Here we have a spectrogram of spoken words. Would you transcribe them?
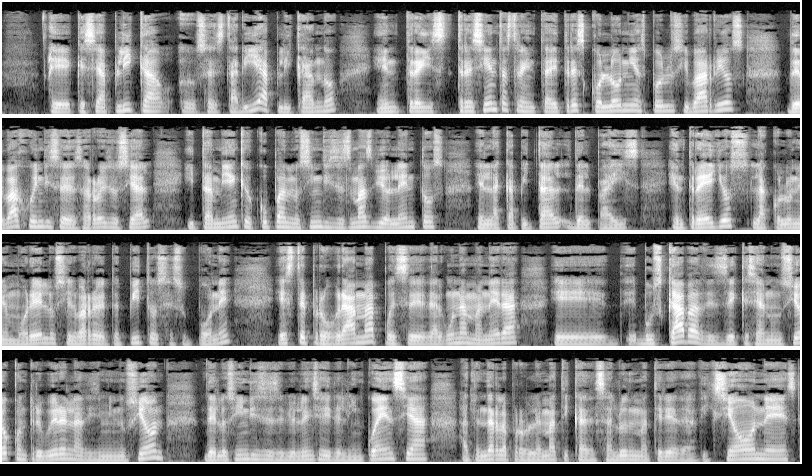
eh, que se aplica o se estaría aplicando en 333 colonias, pueblos y barrios de bajo índice de desarrollo social y también que ocupan los índices más violentos en la capital del país, entre ellos la colonia Morelos y el barrio de Tepito, se supone. Este programa, pues eh, de alguna manera eh, buscaba desde que se anunció contribuir en la disminución de los índices de violencia y delincuencia, atender la problemática de salud materia de adicciones,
